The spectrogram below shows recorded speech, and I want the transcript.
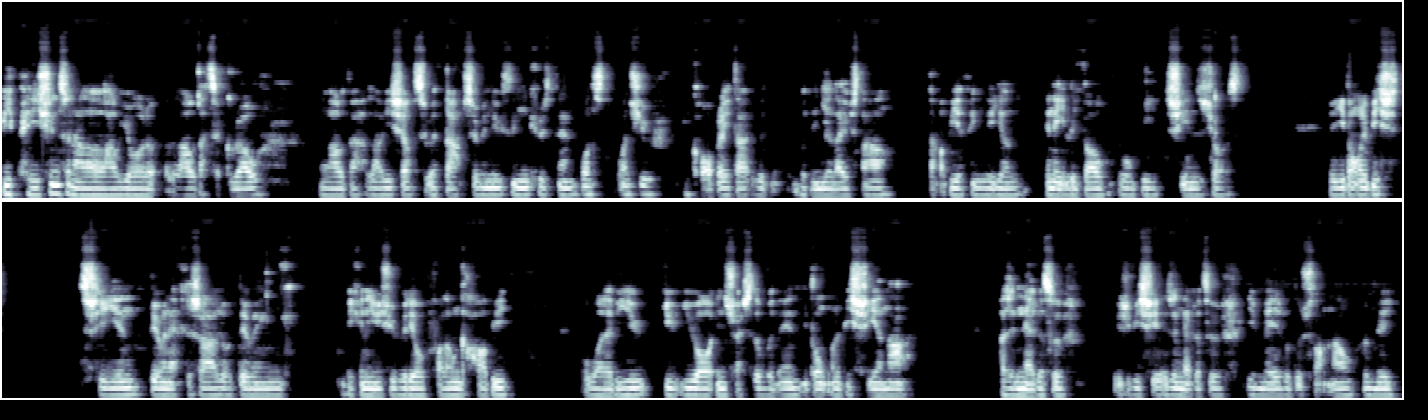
be patient and I'll allow your allow that to grow. Allow that allow yourself to adapt to a new thing because then once once you've incorporate that within your lifestyle, that'll be a thing that you'll innately go. It won't be seen as choice. You don't want to be seeing doing exercise or doing making a YouTube video, following a hobby, or whatever you, you, you are interested within. You don't want to be seeing that as a negative. Because if you see it as a negative, you may as well just stop now for me.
